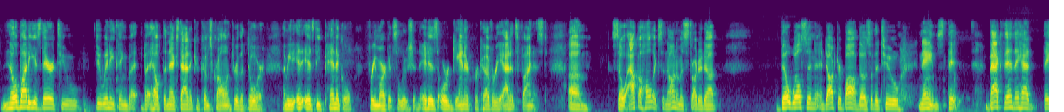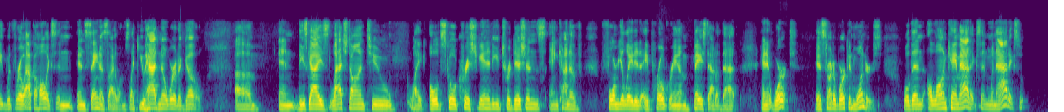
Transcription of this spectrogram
nobody is there to do anything but but help the next addict who comes crawling through the door. I mean, it's the pinnacle free market solution. It is organic recovery at its finest. Um, so Alcoholics Anonymous started up. Bill Wilson and Dr. Bob, those are the two names. They, back then they had they would throw alcoholics in insane asylums. Like you had nowhere to go. Um, and these guys latched on to like old school Christianity traditions and kind of formulated a program based out of that. And it worked. It started working wonders. Well, then along came addicts. And when addicts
